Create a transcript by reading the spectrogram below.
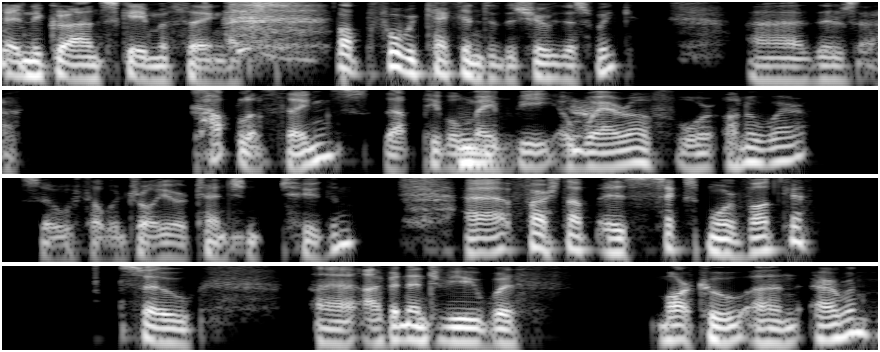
in the grand scheme of things. But before we kick into the show this week, uh, there's a couple of things that people mm. may be aware of or unaware of. So we thought we'd draw your attention to them. Uh, first up is Six More Vodka. So uh, I have an interview with Marco and Erwin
